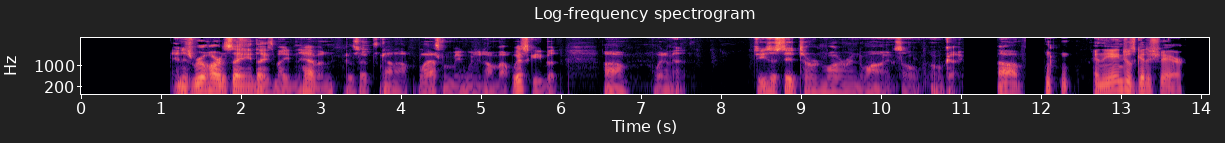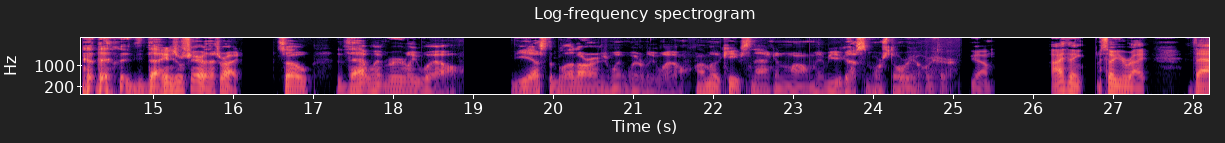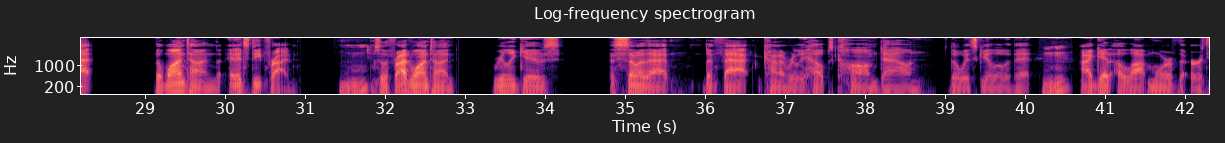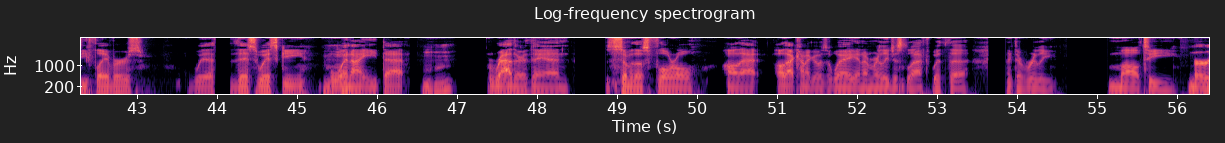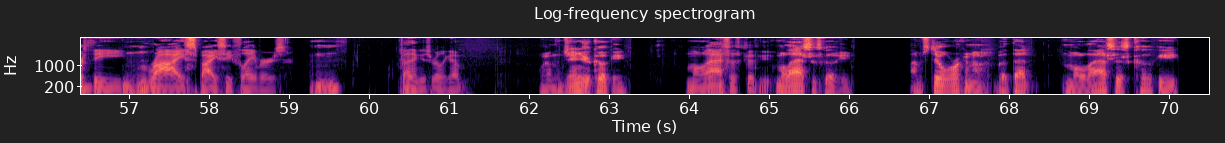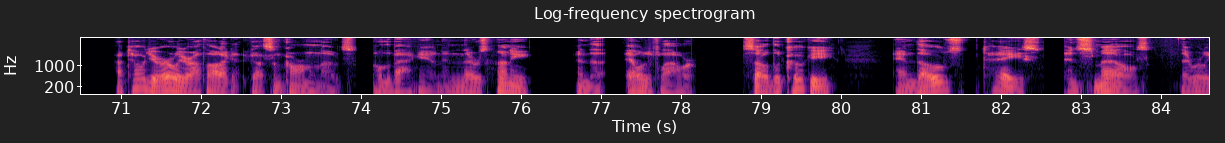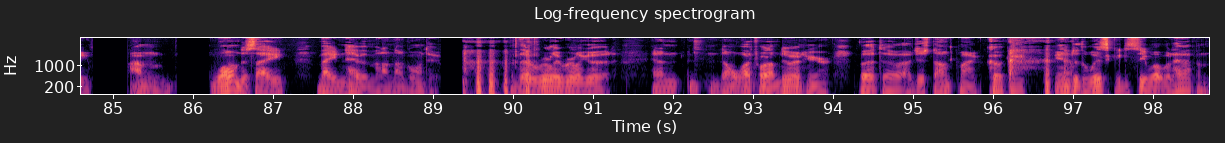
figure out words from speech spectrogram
And it's real hard to say anything's made in heaven because that's kind of blasphemy when you're talking about whiskey. But um, wait a minute. Jesus did turn water into wine. So, okay. Um, And the angels get a share. the, the angel share. That's right. So that went really well. Yes, the blood orange went really well. I'm going to keep snacking while maybe you got some more story over here. Yeah. I think so. You're right. That the wonton, and it's deep fried. Mm-hmm. So the fried wonton really gives some of that, the fat kind of really helps calm down the whiskey a little bit. Mm-hmm. I get a lot more of the earthy flavors with this whiskey Mhm. when I eat that Mm-hmm. rather than some of those floral, all that, all that kind of goes away. And I'm really just left with the, like the really malty, Mhm. earthy, Mhm. rye, spicy flavors. Mm-hmm. I think it's really good. Well, the ginger cookie, Molasses cookie. molasses cookie, I'm still working on it, but that molasses cookie, I told you earlier, I thought I got, got some caramel notes on the back end, and there's honey and the elderflower. So the cookie and those tastes and smells, they really, I'm wanting to say made in heaven, but I'm not going to. They're really, really good. And don't watch what I'm doing here, but uh, I just dunked my cookie into the whiskey to see what would happen.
